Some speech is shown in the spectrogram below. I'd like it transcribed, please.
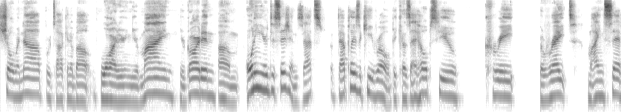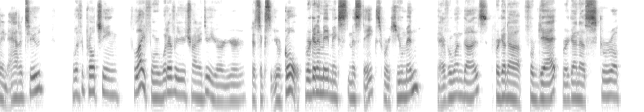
showing up we're talking about watering your mind your garden um owning your decisions. That's that plays a key role because that helps you create the right mindset and attitude with approaching life or whatever you're trying to do your your your goal. We're gonna make mistakes. We're human everyone does we're gonna forget we're gonna screw up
